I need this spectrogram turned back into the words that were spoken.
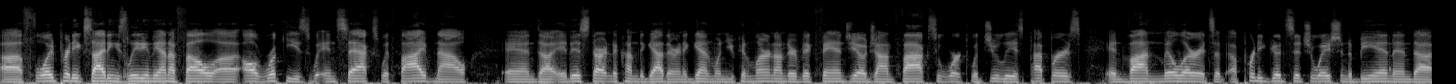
uh, Floyd, pretty exciting. He's leading the NFL uh, all rookies in sacks with five now and uh, it is starting to come together. And again, when you can learn under Vic Fangio, John Fox, who worked with Julius Peppers and Von Miller, it's a, a pretty good situation to be in, and uh,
